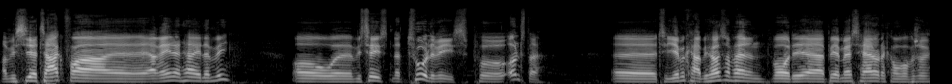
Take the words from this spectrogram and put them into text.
Og vi siger tak fra øh, arenaen her i Lemvi. Og øh, vi ses naturligvis på onsdag øh, til hjemmekamp i Hørsomhallen, hvor det er BMS Herlev, der kommer på besøg.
